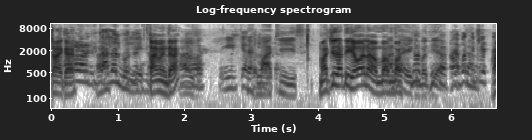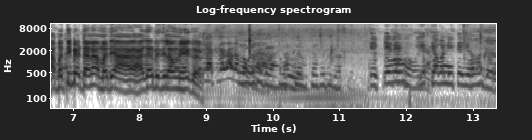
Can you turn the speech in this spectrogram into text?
काय काय? काय म्हणता. माचीस. माची जाती घ्यावा ना. हा, ते हा बत्ती भेटता ना मध्ये अगरबत्ती लावून हे कर. ते ते हे दोन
